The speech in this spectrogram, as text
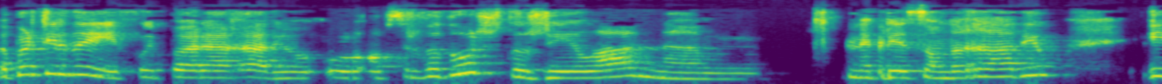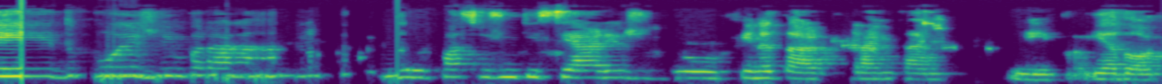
A partir daí fui para a Rádio Observador, estagiei lá na, na criação da rádio e depois vim parar à rádio, faço os noticiários do fim da tarde, prime time, e, e adoro.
